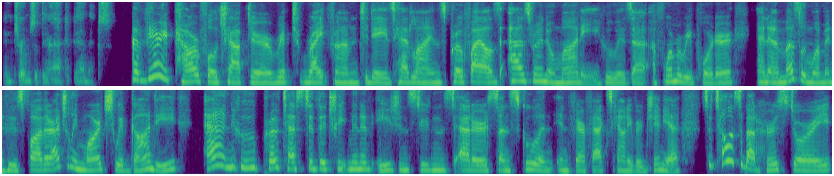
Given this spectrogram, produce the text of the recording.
in terms of their academics. A very powerful chapter ripped right from today's headlines profiles Asra Nomani, who is a, a, former reporter and a Muslim woman whose father actually marched with Gandhi and who protested the treatment of Asian students at her son's school in, in Fairfax County, Virginia. So tell us about her story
